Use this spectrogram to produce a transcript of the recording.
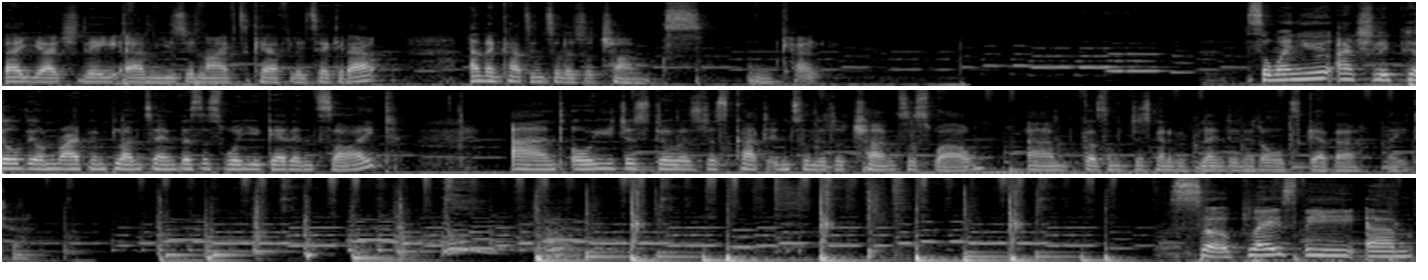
There you actually um, use your knife to carefully take it out, and then cut into little chunks. Okay. So when you actually peel the unripened plantain, this is what you get inside. And all you just do is just cut into little chunks as well, um, because I'm just going to be blending it all together later. So place the um,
